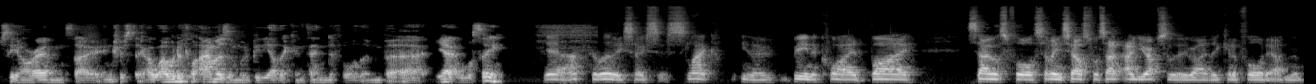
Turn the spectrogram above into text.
CRM. So interesting. I, I, would have thought Amazon would be the other contender for them, but uh, yeah, we'll see. Yeah, absolutely. So, so Slack, you know, being acquired by Salesforce. I mean, Salesforce. I, I, you're absolutely right. They can afford it. I'm,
